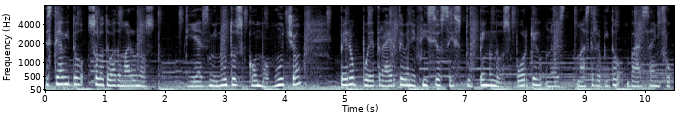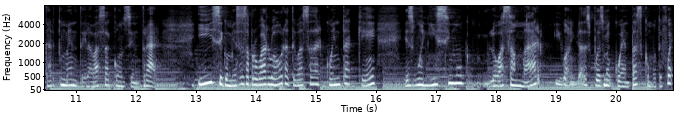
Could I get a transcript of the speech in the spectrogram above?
Este hábito solo te va a tomar unos 10 minutos como mucho, pero puede traerte beneficios estupendos porque una vez más te repito, vas a enfocar tu mente, la vas a concentrar y si comienzas a probarlo ahora, te vas a dar cuenta que es buenísimo, lo vas a amar y bueno, ya después me cuentas cómo te fue.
